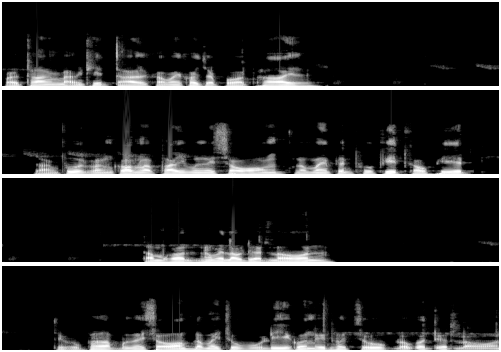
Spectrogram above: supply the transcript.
ไปทางไหนทิศใดก็ไม่ค่อยจะปลอดภัยอย่างพูดหวังก่อนมาภัยมือสองเราไม่เป็นผู้ผิดเขาผิด ทำก็ทำให้เราเดือดร้อนสุขภาพมือสองเราไม่ถูกบุหรี่คนอื่นเขาสูบเราก็เดือดร้อน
